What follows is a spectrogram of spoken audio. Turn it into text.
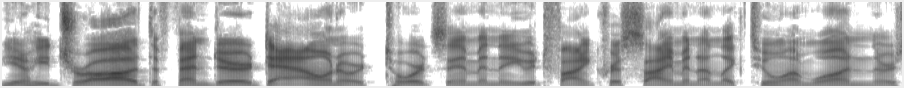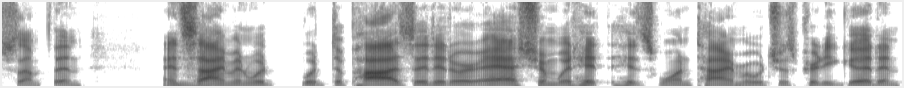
You know, he'd draw a defender down or towards him, and then you would find Chris Simon on like two on one or something, and mm-hmm. Simon would would deposit it, or Asham would hit his one timer, which was pretty good. And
